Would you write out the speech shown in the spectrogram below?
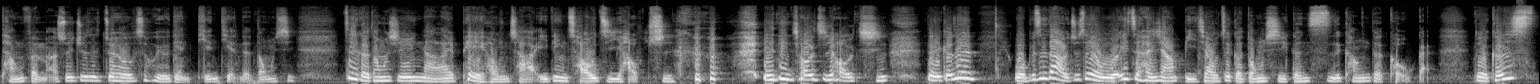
糖粉嘛，所以就是最后是会有点甜甜的东西。这个东西拿来配红茶，一定超级好吃，一定超级好吃。对，可是我不知道，就是我一直很想比较这个东西跟司康的口感。对，可是。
